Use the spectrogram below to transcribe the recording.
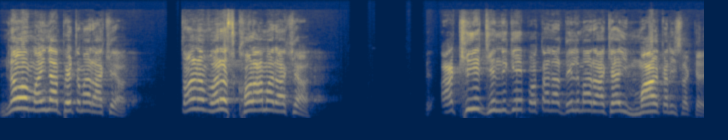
નવ મહિના પેટમાં રાખ્યા. ત્રણ વર્ષ ખોળામાં રાખ્યા. આખી જિંદગી પોતાના દિલમાં રાખ્યા એ માં કરી શકે.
